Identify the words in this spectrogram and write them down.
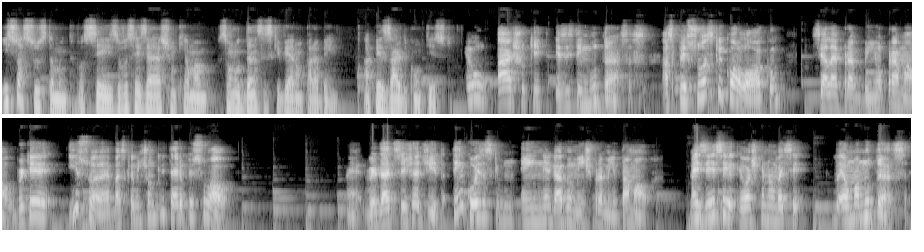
isso assusta muito vocês? Ou vocês acham que é uma, são mudanças que vieram para bem, apesar do contexto? Eu acho que existem mudanças. As pessoas que colocam se ela é para bem ou para mal, porque isso é basicamente um critério pessoal. É, verdade seja dita. Tem coisas que é inegavelmente para bem e para mal. Mas esse eu acho que não vai ser. É uma mudança.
